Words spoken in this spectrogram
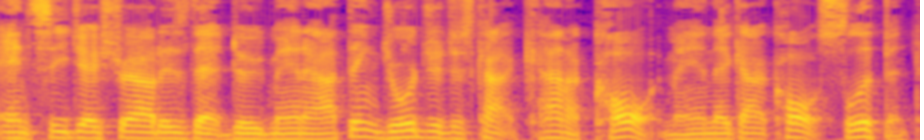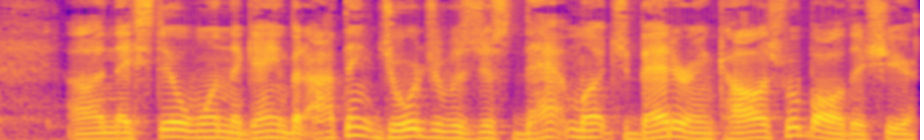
and CJ Stroud is that dude, man. I think Georgia just got kind of caught, man. They got caught slipping, uh, and they still won the game. But I think Georgia was just that much better in college football this year.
